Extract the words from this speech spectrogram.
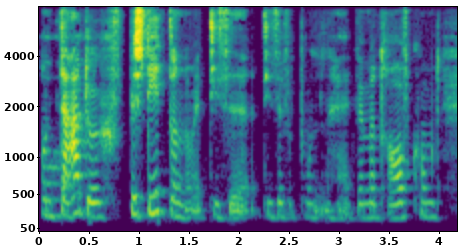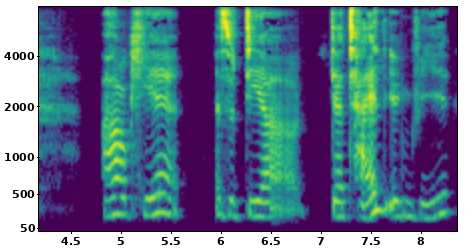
und dadurch besteht dann halt diese, diese Verbundenheit, wenn man draufkommt, ah, okay, also der, der teilt irgendwie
